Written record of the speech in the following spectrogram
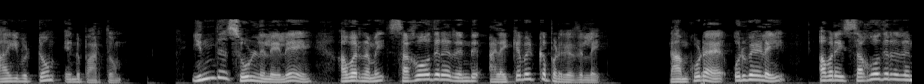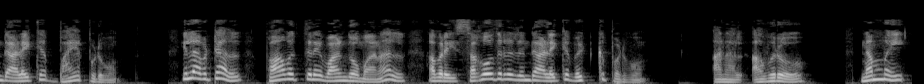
ஆகிவிட்டோம் என்று பார்த்தோம். இந்த சூழ்நிலையிலே அவர் நம்மை சகோதரர் என்று அழைக்க வெட்கப்படுகிறதில்லை. நாம் கூட ஒருவேளை அவரை சகோதரர் என்று அழைக்க பயப்படுவோம். இல்லாவிட்டால் பாவத்திலே வாழ்ந்தோமானால் அவரை சகோதரர் என்று அழைக்க வெட்கப்படுவோம். ஆனால் அவரோ நம்மை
